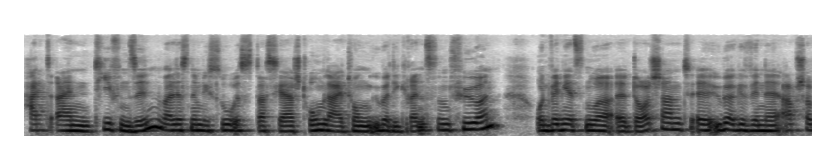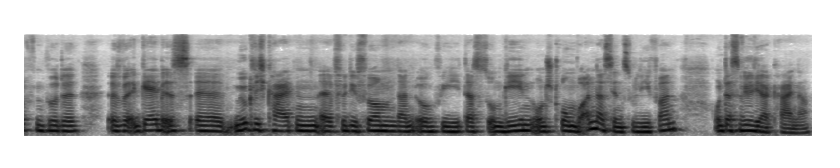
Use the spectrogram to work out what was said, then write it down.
hat einen tiefen Sinn, weil es nämlich so ist, dass ja Stromleitungen über die Grenzen führen. Und wenn jetzt nur äh, Deutschland äh, Übergewinne abschöpfen würde, äh, gäbe es Möglichkeiten für die Firmen dann irgendwie das zu umgehen und Strom woanders hin zu liefern. Und das will ja keiner.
